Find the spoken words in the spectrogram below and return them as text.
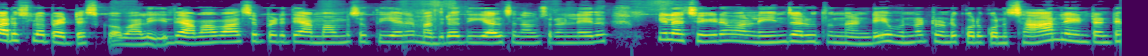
పరుసులో పెట్టేసుకోవాలి. ఇది అమావాస్య పెడితే అమావాస్య తీయాలి మధ్యలో తీయాల్సిన అవసరం లేదు. ఇలా చేయడం వల్ల ఏం జరుగుతుందండి ఉన్నట్టుండి కొన్ని కొన్నిసార్లు ఏంటంటే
